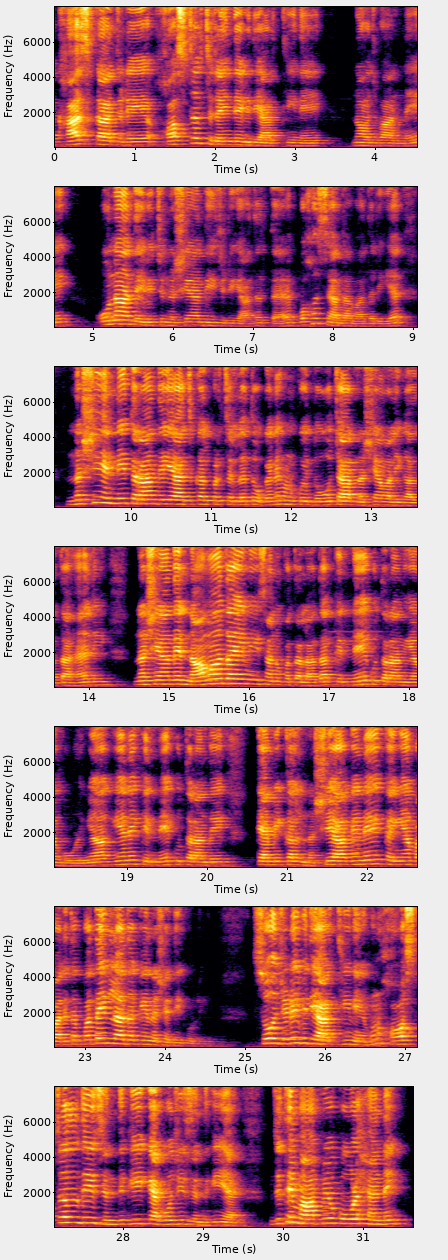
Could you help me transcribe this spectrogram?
ਖਾਸ ਕਰ ਜਿਹੜੇ ਹੋਸਟਲ 'ਚ ਰਹਿੰਦੇ ਵਿਦਿਆਰਥੀ ਨੇ, ਨੌਜਵਾਨ ਨੇ ਉਹਨਾਂ ਦੇ ਵਿੱਚ ਨਸ਼ਿਆਂ ਦੀ ਜਿਹੜੀ ਆਦਤ ਹੈ, ਬਹੁਤ ਜ਼ਿਆਦਾ ਵੱਧ ਰਹੀ ਹੈ। ਨਸ਼ੇ ਇੰਨੀ ਤਰ੍ਹਾਂ ਦੇ ਅੱਜ ਕੱਲ ਪ੍ਰਚਲਿਤ ਹੋ ਗਏ ਨੇ, ਹੁਣ ਕੋਈ ਦੋ ਚਾਰ ਨਸ਼ਿਆਂ ਵਾਲੀ ਗੱਲ ਤਾਂ ਹੈ ਨਹੀਂ। ਨਸ਼ਿਆਂ ਦੇ ਨਾਵਾਂ ਦਾ ਹੀ ਨਹੀਂ ਸਾਨੂੰ ਪਤਾ ਲੱਗਦਾ, ਕਿੰਨੇ ਕੁ ਤਰ੍ਹਾਂ ਦੀਆਂ ਗੋਲੀਆਂ ਆ ਗਈਆਂ ਨੇ, ਕਿੰਨੇ ਕੁ ਤਰ੍ਹਾਂ ਦੇ ਕੈਮੀਕਲ ਨਸ਼ੇ ਆ ਗਏ ਨੇ, ਕਈਆਂ ਬਾਰੇ ਤਾਂ ਪਤਾ ਹੀ ਨਹੀਂ ਲੱਗਦਾ ਕਿ ਨਸ਼ੇ ਦੀ ਗੋਲੀ ਸੋ ਜਿਹੜੇ ਵਿਦਿਆਰਥੀ ਨੇ, ਹੁਣ ਹੌਸਟਲ ਦੀ ਜ਼ਿੰਦਗੀ ਕਿਹੋ ਜੀ ਜ਼ਿੰਦਗੀ ਹੈ, ਜਿੱਥੇ ਮਾਪਿਓ ਕੋਲ ਹੈ ਨਹੀਂ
